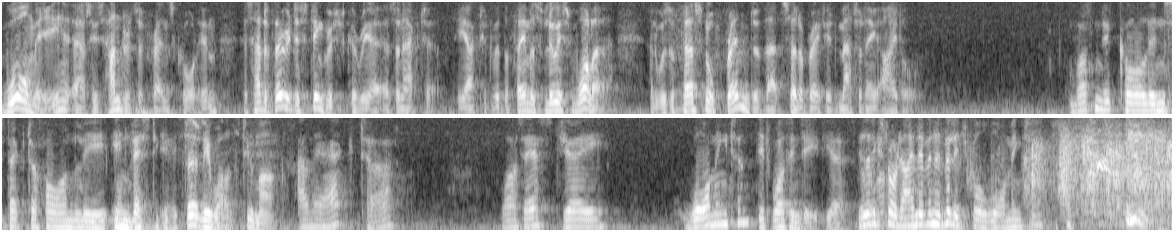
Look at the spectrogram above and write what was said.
Warmy, as his hundreds of friends call him, has had a very distinguished career as an actor. He acted with the famous Lewis Waller and was a personal friend of that celebrated matinee idol. Wasn't it called Inspector Hornleigh Investigates? It certainly was. Two marks. And the actor was S.J. Warmington? It was indeed, yes. Is that extraordinary? I live in a village called Warmington.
